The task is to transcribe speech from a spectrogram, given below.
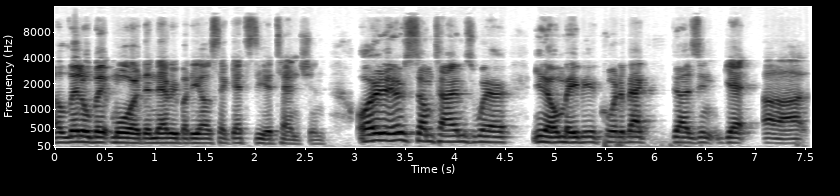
a little bit more than everybody else that gets the attention. Or there's sometimes where, you know, maybe a quarterback doesn't get uh,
